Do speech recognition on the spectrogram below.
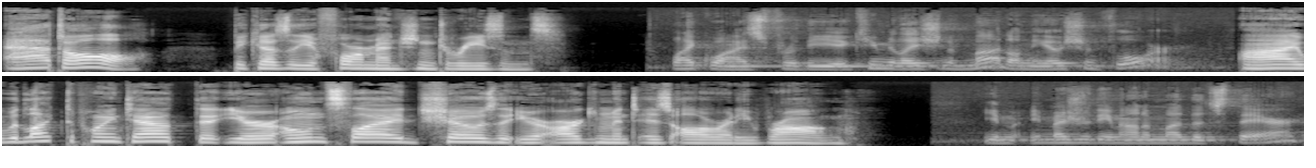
at all because of the aforementioned reasons. Likewise, for the accumulation of mud on the ocean floor. I would like to point out that your own slide shows that your argument is already wrong. You, you measure the amount of mud that's there,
